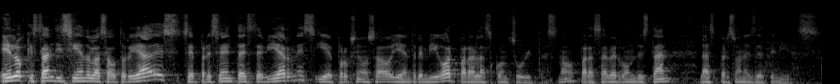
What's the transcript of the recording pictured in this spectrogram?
Es lo que están diciendo las autoridades. Se presenta este viernes y el próximo sábado ya entra en vigor para las consultas, ¿no? Para saber dónde están las personas detenidas.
